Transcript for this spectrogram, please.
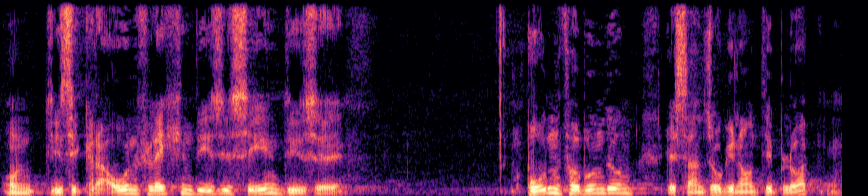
Und diese grauen Flächen, die Sie sehen, diese Bodenverwundung, das sind sogenannte Blorken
